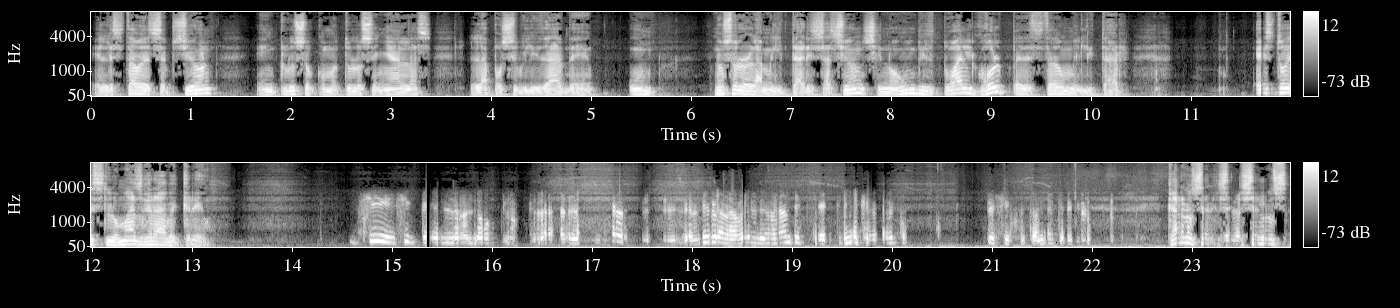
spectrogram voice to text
el estado de excepción e incluso, como tú lo señalas, la posibilidad de un no solo la militarización, sino un virtual golpe de Estado militar. Esto es lo más grave, creo. Sí, sí, que lo, lo, lo- la, del, libro de Anabel de Hernández que tiene que ver con si justamente Carlos, se, se- nos,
